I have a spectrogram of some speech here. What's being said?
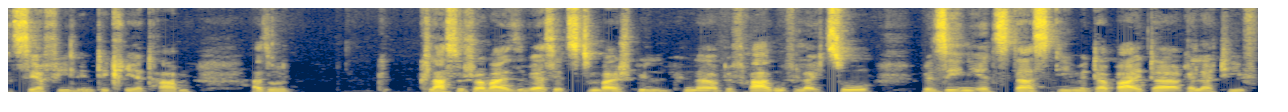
sehr viel integriert haben. Also klassischerweise wäre es jetzt zum Beispiel in der Befragung vielleicht so, wir sehen jetzt, dass die Mitarbeiter relativ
